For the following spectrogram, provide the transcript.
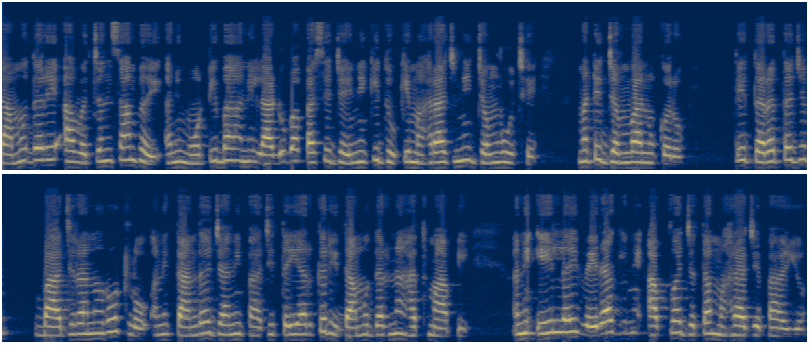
દામોદરે આ વચન સાંભળી અને મોટીબા અને લાડુબા પાસે જઈને કીધું કે મહારાજને જમવું છે, માટે જમવાનું કરો. તે તરત જ બાજરાનો રોટલો અને તાંદરજાની ભાજી તૈયાર કરી દામોદરના હાથમાં આપી અને એ લઈ વૈરાગીને આપવા જતા મહારાજે ભાવ્યો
